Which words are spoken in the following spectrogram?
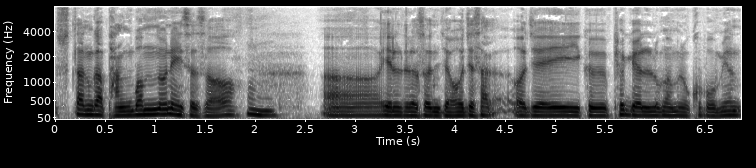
수단과 방법론에 있어서 음. 어, 예를 들어서 이제 어제 사, 어제의 그 표결로만 놓고 보면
